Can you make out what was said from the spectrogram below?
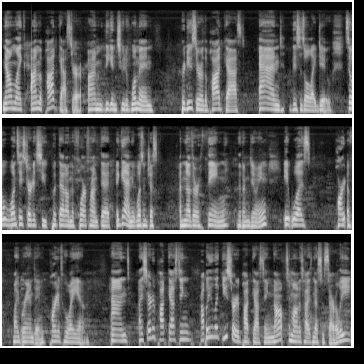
Now I'm like, I'm a podcaster. I'm the intuitive woman producer of the podcast and this is all I do. So once I started to put that on the forefront that again, it wasn't just another thing that I'm doing. It was part of my branding, part of who I am. And I started podcasting probably like you started podcasting, not to monetize necessarily,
